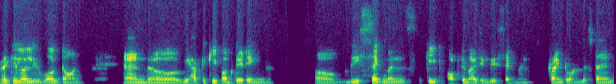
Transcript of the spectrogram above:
regularly worked on, and uh, we have to keep updating uh, these segments, keep optimizing these segments, trying to understand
